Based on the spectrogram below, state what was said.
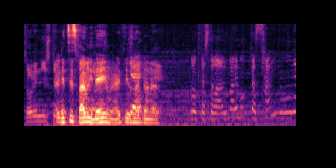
それにしても But it's his family name, right? He's Yeah. not gonna. 僕たちとは生まれ持った才能が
